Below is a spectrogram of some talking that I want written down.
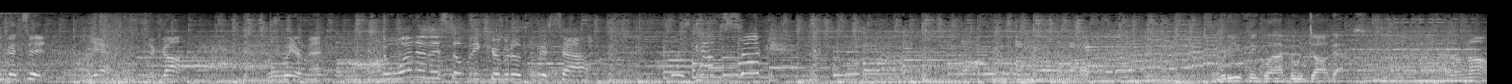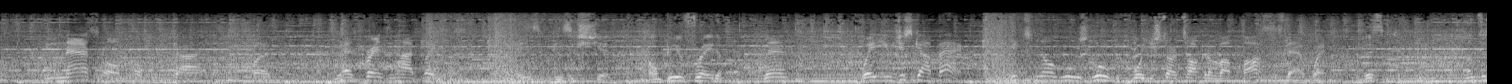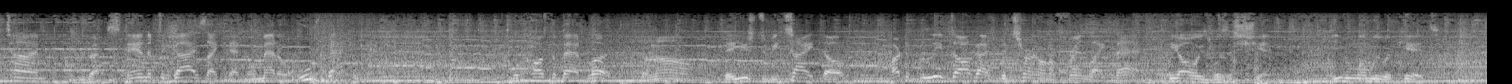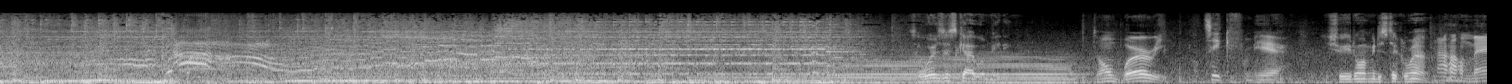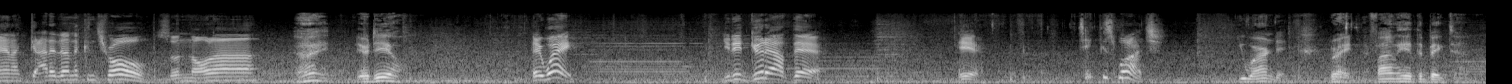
Think that's it. Yeah, they're gone. It's clear, man. No wonder there's so many criminals in this town. Those cops suck! What do you think will happen with Dog Eyes? I don't know. He's an asshole. Oh, God. But he has friends in high places. He's a piece of shit. Don't be afraid of him. Man, wait, you just got back. Get to know who's who before you start talking about bosses that way. Listen, comes a time you gotta stand up to guys like that no matter who's backing them. What caused the bad blood? Don't know. They used to be tight, though. Hard to believe Dog Eyes would turn on a friend like that. He always was a shit, even when we were kids. So where's this guy we're meeting? Don't worry. I'll take you from here. You sure you don't want me to stick around? No, man, I got it under control. So, Nola. All right, your deal. Hey, wait! You did good out there. Here. Take this watch. You earned it. Great, I finally hit the big time.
